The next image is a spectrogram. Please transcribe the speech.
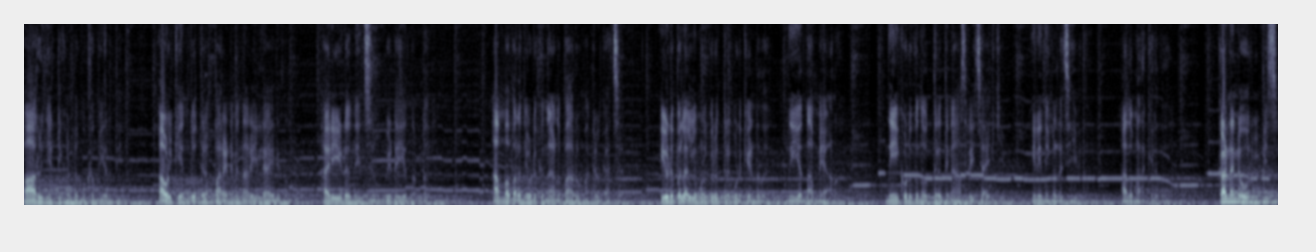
പാറു ഞെട്ടിക്കൊണ്ട് മുഖമുയർത്തി. അവൾക്ക് എന്തുത്തരം പറയണമെന്നറിയില്ലായിരുന്നു. ഹരിയുടെ നെഞ്ചും പിടയുന്നുണ്ട്. അമ്മ പറഞ്ഞു കൊടുക്കുന്നതാണ് പാറു മക്കൾക്ക് അച്ഛൻ. ഇവിടെ ഇപ്പോൾ ലല്ലുമോൾക്കൊരു ഉത്തരം കൊടുക്കേണ്ടത് നീ എന്ന അമ്മയാണ്. നീ കൊടുക്കുന്ന ഉത്തരത്തിനെ ആശ്രയിച്ചായിരിക്കും ഇനി നിങ്ങളുടെ ജീവിതം. അത് മറക്കരുത്. കണ്ണൻ ഓർമ്മിപ്പിച്ചു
